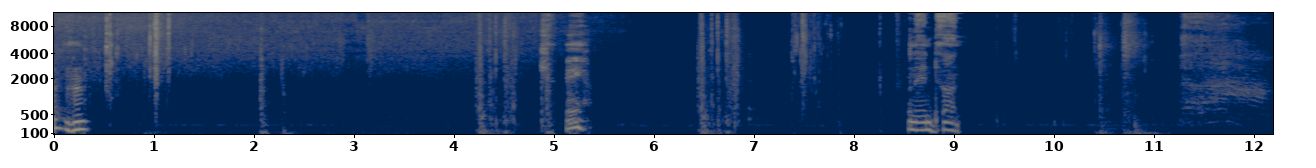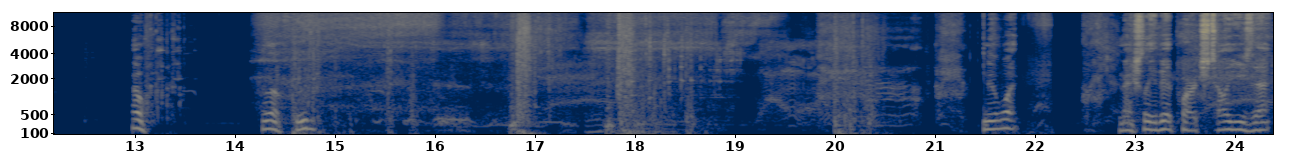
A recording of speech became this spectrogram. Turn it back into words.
Mm-hmm. Okay. And then done. Oh. Hello, dude. You know what? I'm actually a bit parched. I'll use that.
